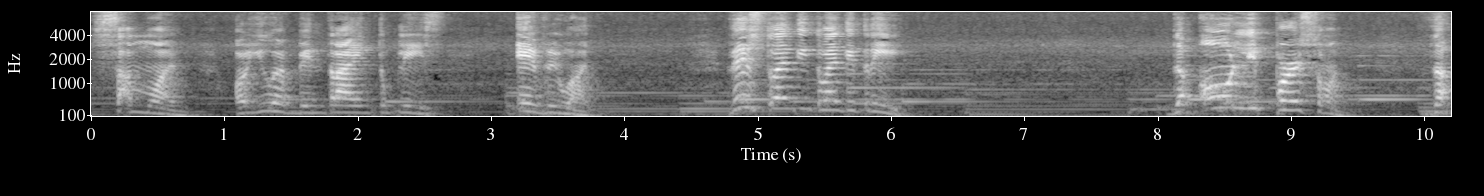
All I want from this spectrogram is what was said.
someone or you have been trying to please everyone. This 2023, the only person, the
